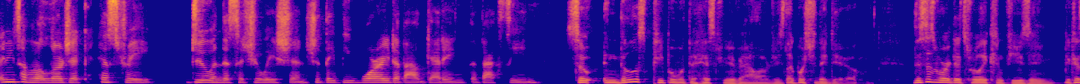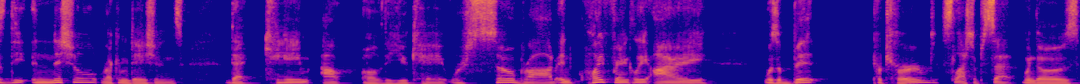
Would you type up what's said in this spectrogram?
any type of allergic history, do in this situation? Should they be worried about getting the vaccine? So, in those people with a history of allergies, like what should they do? This is where it gets really confusing because the initial recommendations that came out of the UK were so broad. And quite frankly, I was a bit perturbed slash upset when those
